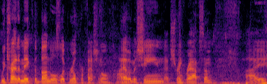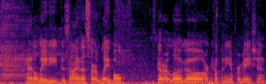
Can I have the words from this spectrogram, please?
We try to make the bundles look real professional. I have a machine that shrink wraps them. I had a lady design us our label. It's got our logo, our company information.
